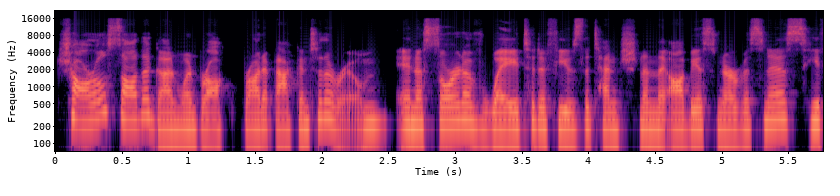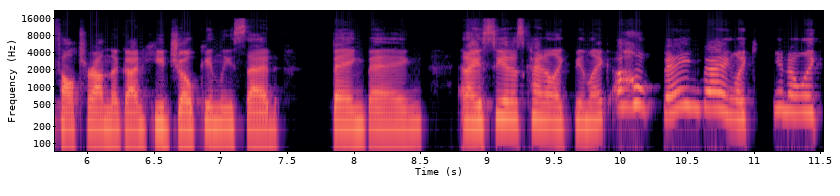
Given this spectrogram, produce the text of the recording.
Charles saw the gun when Brock brought it back into the room. In a sort of way to diffuse the tension and the obvious nervousness he felt around the gun, he jokingly said, bang, bang. And I see it as kind of like being like, oh, bang, bang. Like, you know, like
